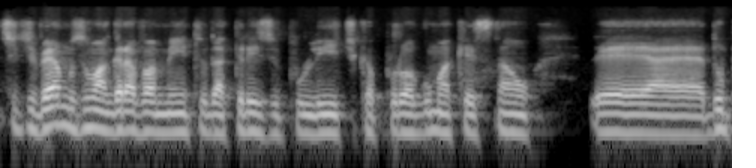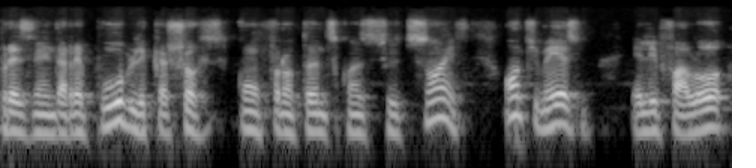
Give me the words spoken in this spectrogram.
se tivermos um agravamento da crise política por alguma questão é, do presidente da República confrontando com as instituições, ontem mesmo ele falou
